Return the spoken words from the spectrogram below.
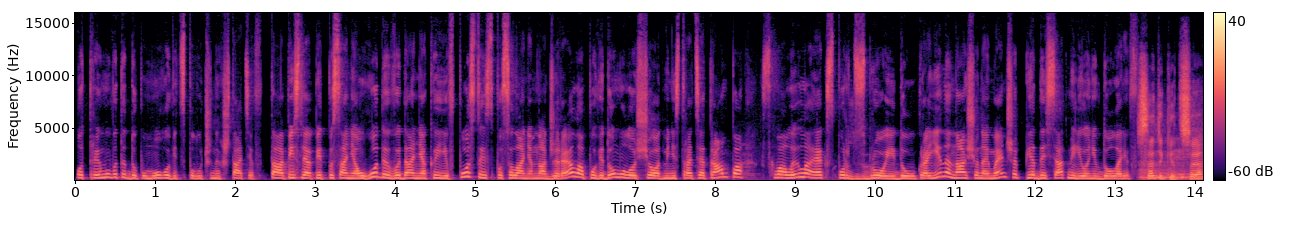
отримувати допомогу від Сполучених Штатів. Та після підписання угоди видання Київ Пост із посиланням на джерела повідомило, що адміністрація Трампа схвалила експорт зброї до України на щонайменше 50 мільйонів доларів. все-таки це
